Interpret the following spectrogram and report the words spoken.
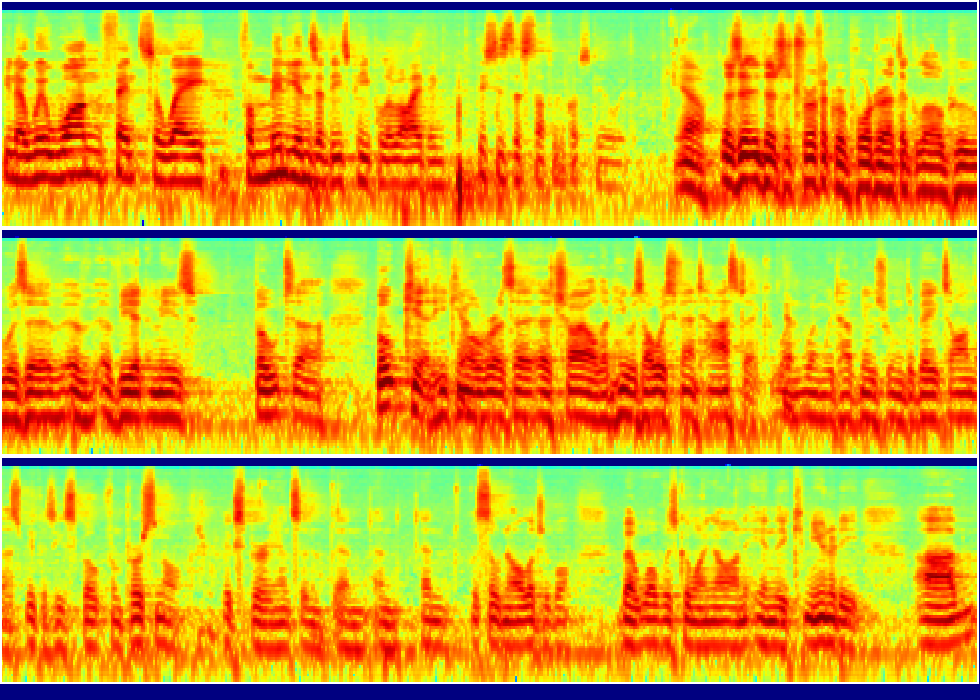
You know, we're one fence away from millions of these people arriving. This is the stuff we've got to deal with. Yeah, there's a, there's a terrific reporter at the Globe who was a, a, a Vietnamese boat, uh, boat kid. He came yeah. over as a, a, child, and he was always fantastic when, yeah. when we'd have newsroom debates on this because he spoke from personal experience and, and, and, and was so knowledgeable about what was going on in the community. Um,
